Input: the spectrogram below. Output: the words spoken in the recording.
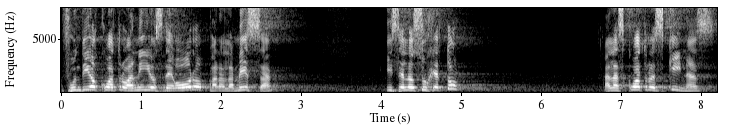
Fundió cuatro anillos de oro para la mesa y se los sujetó a las cuatro esquinas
